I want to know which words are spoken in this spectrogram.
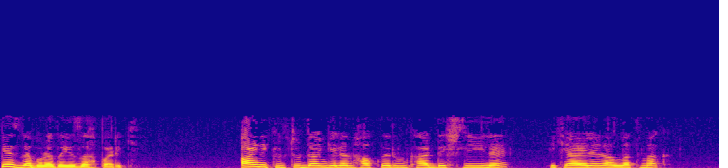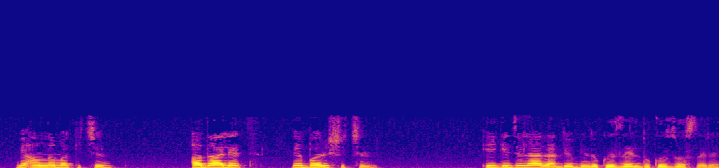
biz de buradayız ahbarik aynı kültürden gelen halkların kardeşliğiyle hikayeler anlatmak ve anlamak için, adalet ve barış için. İyi geceler Radyo 1959 dostları.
